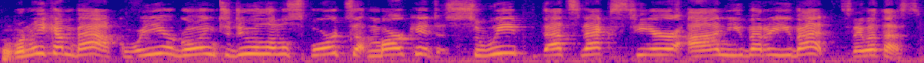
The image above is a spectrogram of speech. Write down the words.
Oh. When we come back, we are going to do a little sports market sweep. That's next here on You Better You Bet. Stay with us.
